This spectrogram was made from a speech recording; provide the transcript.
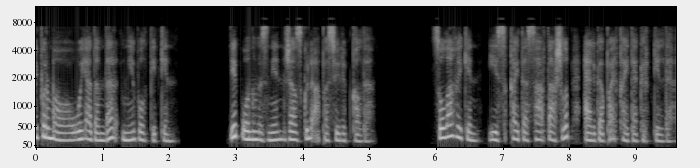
ойпырмауы ой адамдар не болып кеткен? деп оның ізінен жазгүл апа сөйлеп қалды. Сол ақ екен есік қайта сарты ашылып әлгі апай қайта кіріп келді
